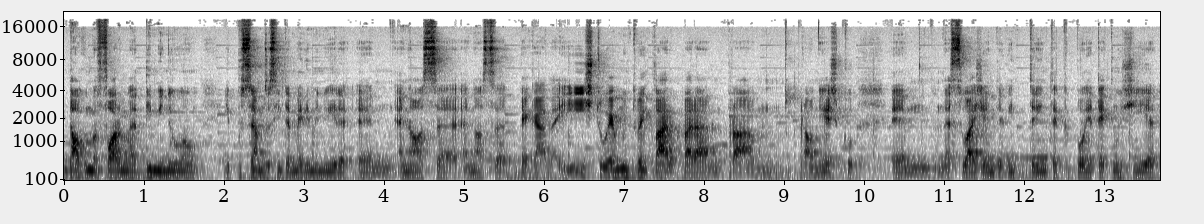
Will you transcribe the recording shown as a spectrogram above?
de alguma forma diminuam e possamos assim também diminuir um, a, nossa, a nossa pegada. E isto é muito bem claro para, para, para a Unesco, um, na sua Agenda 2030, que põe a tecnologia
